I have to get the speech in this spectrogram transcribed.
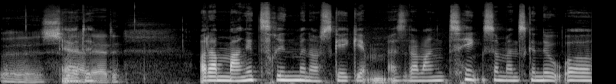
øh, svært det. er det. Og der er mange trin, man også skal igennem. Altså der er mange ting, som man skal nå at,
